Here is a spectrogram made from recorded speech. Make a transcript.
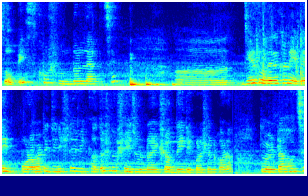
শোপিস। খুব সুন্দর লাগছে। যেহেতু ওদের এখানে এটাই পোড়ামাটির জিনিসটাই বিখ্যাত, শুধু সেই জন্য এই সব দিয়েই ডেকোরেশন করা। তো এটা হচ্ছে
